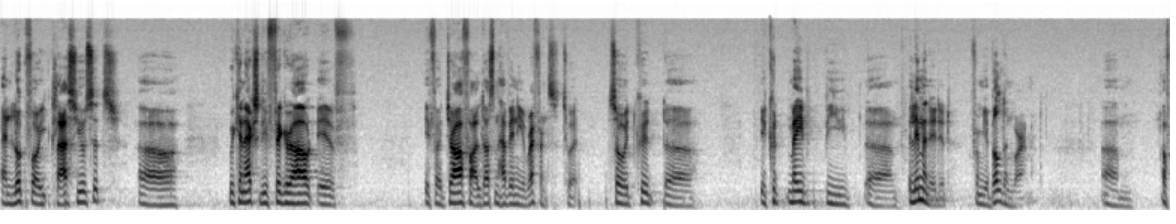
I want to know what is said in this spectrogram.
and look for class usage, uh, we can actually figure out if, if a jar file doesn't have any reference to it. So it could, uh, it could maybe be uh, eliminated from your build environment. Um, of,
